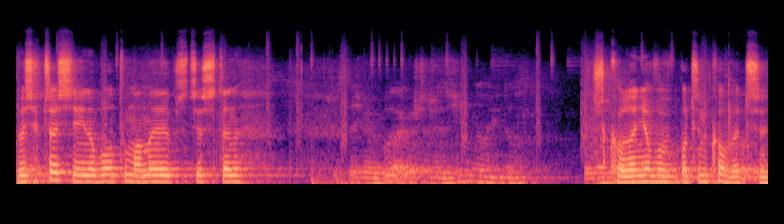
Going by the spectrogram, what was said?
dość wcześniej, no bo tu mamy przecież ten to... szkoleniowo-wypoczynkowy, czy...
